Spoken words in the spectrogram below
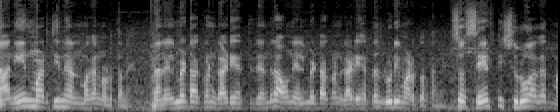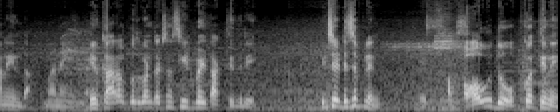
ನಾನು ಏನ್ ಮಾಡ್ತೀನಿ ನನ್ನ ಮಗ ನೋಡ್ತಾನೆ. ನಾನು ಹೆಲ್ಮೆಟ್ ಹಾಕೊಂಡು ಗಾಡಿ ಹತ್ತಿದೆ ಅಂದ್ರೆ ಅವ್ನು ಹೆಲ್ಮೆಟ್ ಹಾಕೊಂಡು ಗಾಡಿ ಹತ್ತದ ರೂಢಿ ಮಾಡ್ಕೋತಾನೆ. ಸೊ ಸೇಫ್ಟಿ ಶುರು ಆಗೋದು ಮನೆಯಿಂದ. ನೀವು ಕಾರಲ್ಲಿ ಕುತ್ಕೊಂಡ ತಕ್ಷಣ ಸೀಟ್ ಬೆಲ್ಟ್ ಹಾಕ್ತಿದ್ರಿ. ಇಟ್ಸ್ ಎ ಡಿಸಿಪ್ಲಿನ್ ಎಸ್ ಹೌದು ಒಪ್ಕೋತೀನಿ.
